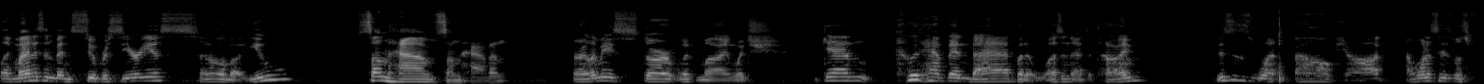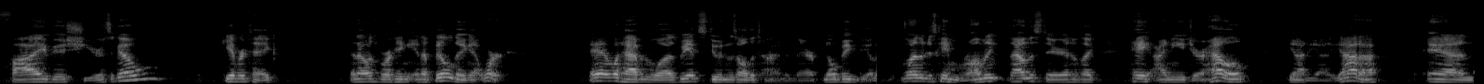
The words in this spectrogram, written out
Like, mine hasn't been super serious. I don't know about you. Some have, some haven't. All right, let me start with mine, which again could have been bad, but it wasn't at the time. This is what oh god, I want to say this was five ish years ago, give or take, and I was working in a building at work. And what happened was we had students all the time in there. No big deal. One of them just came running down the stairs and was like, "Hey, I need your help." Yada yada yada. And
